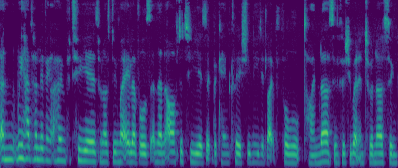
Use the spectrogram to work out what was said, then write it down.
and we had her living at home for two years when I was doing my A levels, and then after two years, it became clear she needed like full time nursing, so she went into a nursing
